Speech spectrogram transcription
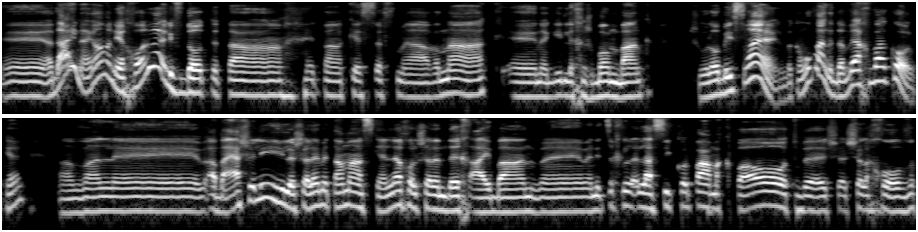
Uh, עדיין, היום אני יכול לפדות את, ה, את הכסף מהארנק, uh, נגיד לחשבון בנק שהוא לא בישראל, וכמובן לדווח והכל, כן? אבל uh, הבעיה שלי היא לשלם את המס, כי אני לא יכול לשלם דרך אייבן, ואני צריך להשיג כל פעם הקפאות של, של החוב,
